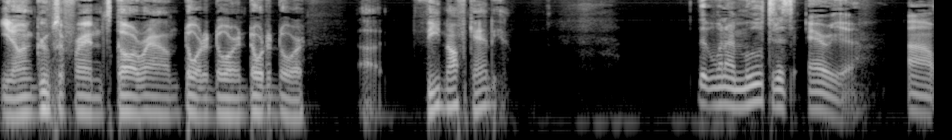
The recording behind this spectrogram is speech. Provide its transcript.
you know in groups of friends go around door to door and door to door uh, feeding off candy that when I moved to this area, um,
